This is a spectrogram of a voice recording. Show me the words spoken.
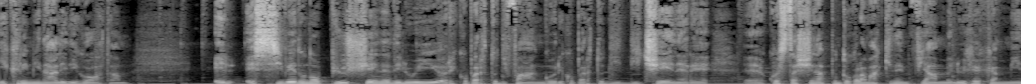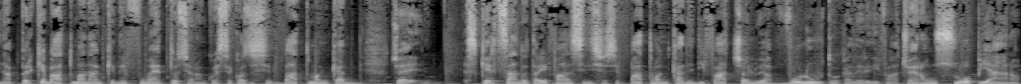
i criminali di Gotham. E, e, si vedono più scene di lui ricoperto di fango, ricoperto di, di cenere, eh, questa scena appunto con la macchina in fiamme, lui che cammina, perché Batman anche nel fumetto c'erano queste cose, se Batman cade, cioè scherzando tra i fan si dice se Batman cade di faccia lui ha voluto cadere di faccia, era un suo piano,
